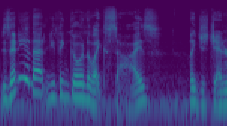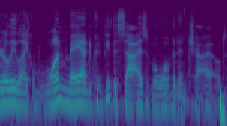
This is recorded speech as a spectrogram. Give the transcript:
does any of that you think go into like size? Like just generally, like one man could be the size of a woman and child.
